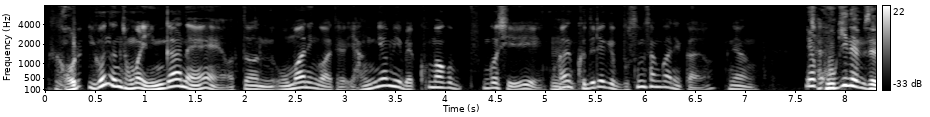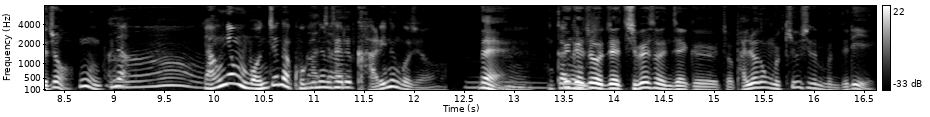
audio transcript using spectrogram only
그 어려- 이거는 정말 인간의 어떤 오만인 것 같아요. 양념이 매콤하고 한 것이 과연 음. 그들에게 무슨 상관일까요? 그냥 그냥 자- 고기 냄새죠. 음, 그냥 아. 양념은 언제나 고기 맞아. 냄새를 가리는 거죠. 네. 음, 그러니까 저 이제 집에서 이제 그 저 반려동물 키우시는 분들이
